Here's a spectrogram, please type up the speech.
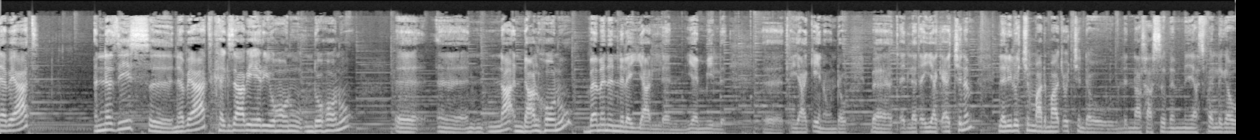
ነቢያት እነዚህስ ነቢያት ከእግዚአብሔር የሆኑ እንደሆኑ እና እንዳልሆኑ በምን እንለያለን የሚል ጥያቄ ነው። እንደው ለጠያቂያችንም ለሌሎችም አድማጮች እንደው ልናሳስብ የሚያስፈልገው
